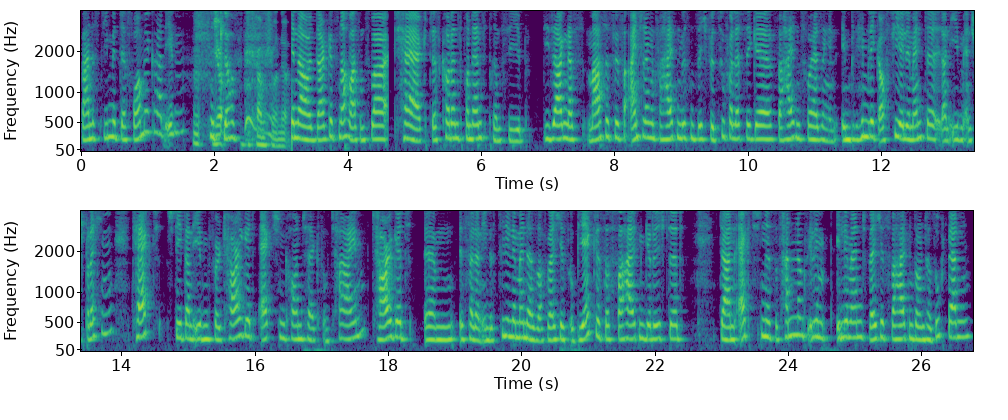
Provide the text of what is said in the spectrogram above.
waren es die mit der Formel gerade eben? Ich ja, glaube. Kam schon, ja. Genau, da gibt es noch was. Und zwar TAG, das Korrespondenzprinzip. die sagen, dass Maße für Einstellungen und Verhalten müssen sich für zuverlässige Verhaltensvorhersagen im Hinblick auf vier Elemente dann eben entsprechen. Tagged steht dann eben für Target, Action, Context und Time. Target ähm, ist halt dann eben das Zielelement, also auf welches Objekt ist das Verhalten gerichtet. Dann Action ist das Handlungselement, welches Verhalten soll untersucht werden.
